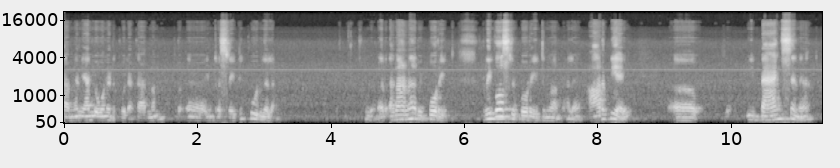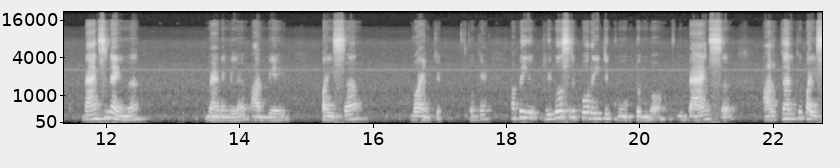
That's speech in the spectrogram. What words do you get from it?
കാരണം ഞാൻ ലോൺ എടുക്കൂല. കാരണം ഇൻട്രസ്റ്റ് റേറ്റ് കൂടുതലാണ്. അതാണ് repo rate reverse repo rate എന്ന് പറഞ്ഞാൽ ആർ ബി ഐ ഈ ബാങ്ക്സിന് ബാങ്ക്സിന്റെ കയ്യിൽ നിന്ന് വേണമെങ്കിൽ ആർ ബി ഐ പൈസ വാങ്ങിക്കും. ഓക്കെ അപ്പൊ ഈ റിവേഴ്സ് റിപ്പോ റേറ്റ് കൂട്ടുമ്പോൾ ഈ ബാങ്ക്സ് ആൾക്കാർക്ക് പൈസ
